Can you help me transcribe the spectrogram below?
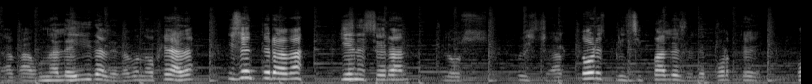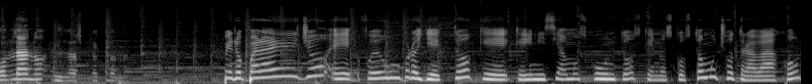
daba una leída, le daba una ojeada y se enteraba quiénes eran los pues, actores principales del deporte poblano en el aspecto natural. Pero para ello eh, fue un proyecto que, iniciamos juntos, que nos costó mucho trabajo.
